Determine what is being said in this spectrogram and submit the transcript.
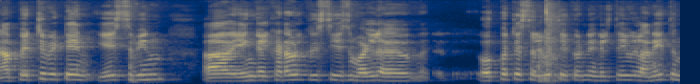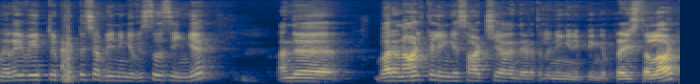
நான் பெற்றுவிட்டேன். இயேசுவின் எங்கள் கடவுள் கிறிஸ்து இயேசுவின் வல்ல ஒப்பற்ற செல்வத்தை கொண்டு எங்கள் தேவைகள் அனைத்தும் நிறைவேற்றப்பட்டுச்சு அப்படின்னு நீங்க விசுவசிங்க. அந்த வர நாட்கள் இங்க சாட்சியாக அந்த இடத்துல நீங்க நிப்பீங்க. Praise the Lord.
